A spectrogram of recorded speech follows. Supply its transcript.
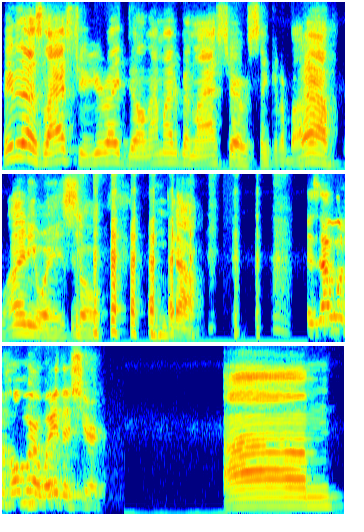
maybe that was last year. You're right, Dylan. That might have been last year. I was thinking about. Ah, well, anyways. So yeah. Is that one home or away this year? Um,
